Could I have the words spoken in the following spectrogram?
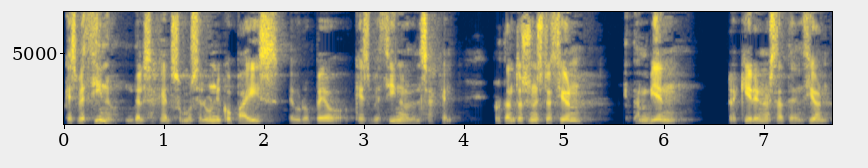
que es vecino del Sahel. Somos el único país europeo que es vecino del Sahel. Por tanto, es una situación que también requiere nuestra atención.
